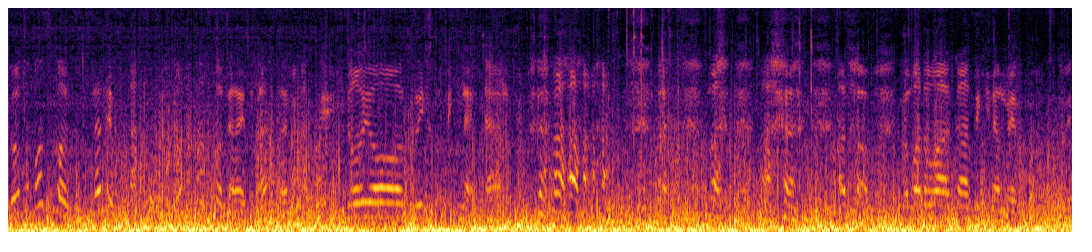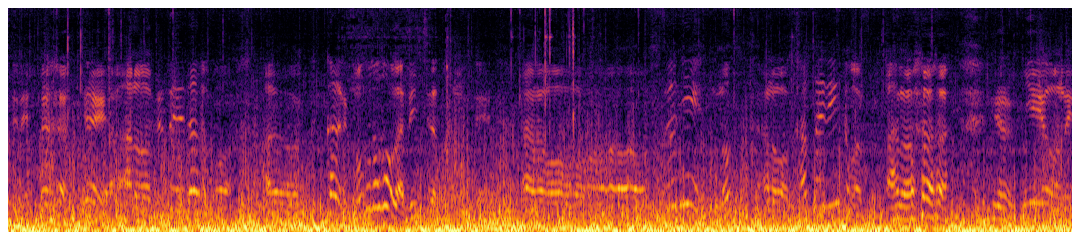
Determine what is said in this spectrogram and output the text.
ノートパソコン、なんで、あ、ノートパソコンじゃないとなんでダメかって、移動用 ZWIFT できないじゃん。まあ、あの、ノマドワーカー的な面も含めてね。いやいや、あの、全然なんかこう、あの、かなり僕の方がリッチだと思うんで、あの普通にの、あの、簡単にいいと思います。あの、家をね、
